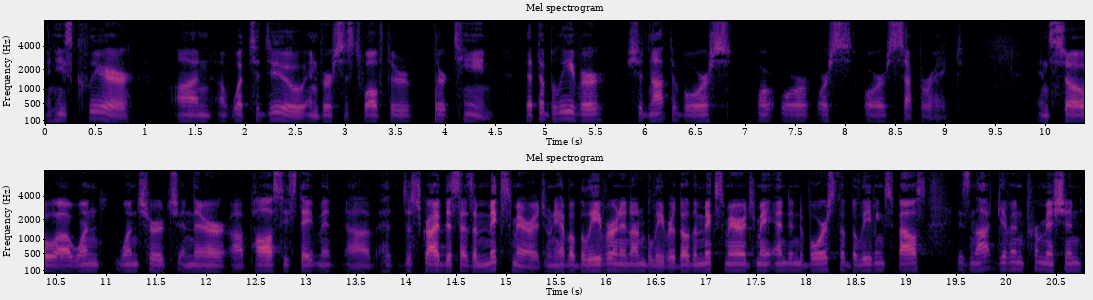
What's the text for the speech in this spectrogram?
and he's clear on uh, what to do in verses 12 through 13 that the believer should not divorce or, or, or, or separate. And so, uh, one, one church in their uh, policy statement uh, has described this as a mixed marriage. When you have a believer and an unbeliever, though the mixed marriage may end in divorce, the believing spouse is not given permission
